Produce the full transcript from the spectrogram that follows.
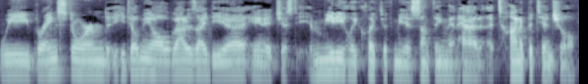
we brainstormed. He told me all about his idea, and it just immediately clicked with me as something that had a ton of potential.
